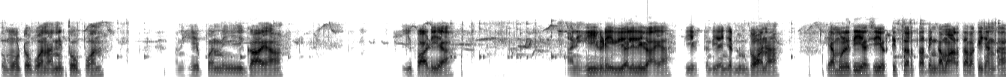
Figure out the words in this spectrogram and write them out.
तो मोठो पण आणि तो पण. आणि हे पण गाय हा. ही पाडी या. आणि ही इकडे वियालेली गाय हा ती एक ती डॉन हा. त्यामुळे ती अशी एकटीच चरता त्यांका मारता बाकीच्यांका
